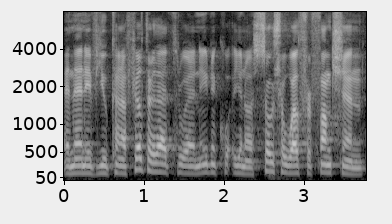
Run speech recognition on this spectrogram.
And then if you kind of filter that through an you know, social welfare function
